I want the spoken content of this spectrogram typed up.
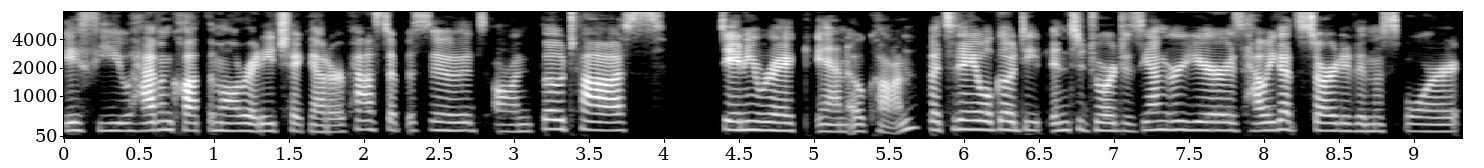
If you haven't caught them already, check out our past episodes on Bottas, Danny Rick, and Ocon. But today, we'll go deep into George's younger years, how he got started in the sport,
